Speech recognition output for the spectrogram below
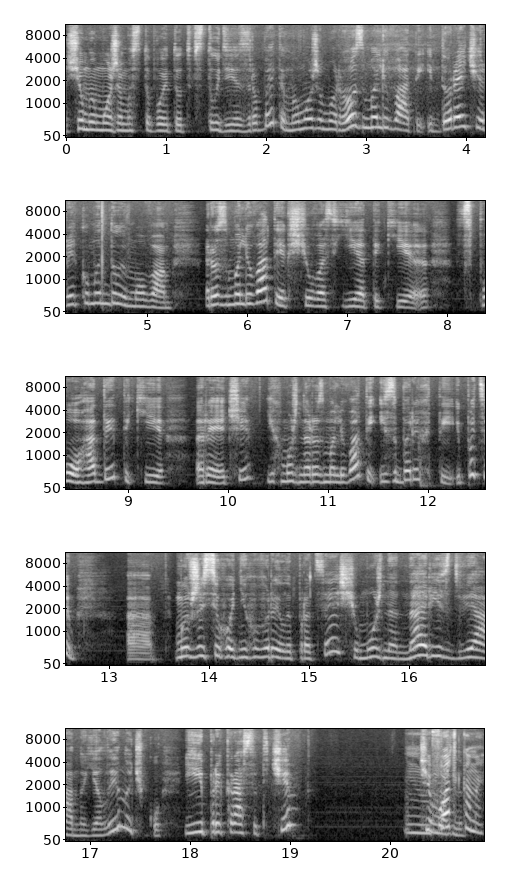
що ми можемо з тобою тут в студії зробити, ми можемо розмалювати. І, до речі, рекомендуємо вам розмалювати, якщо у вас є такі е, спогади, такі речі, їх можна розмалювати і зберегти. І потім е, ми вже сьогодні говорили про це, що можна на різдвяну ялиночку її прикрасити чим? Чи можна?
